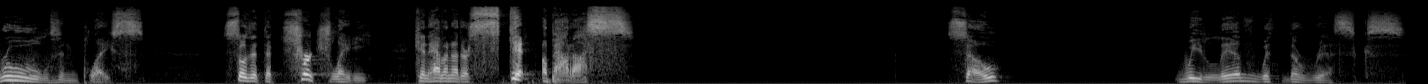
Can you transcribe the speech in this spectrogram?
rules in place so that the church lady can have another skit about us. So, we live with the risks.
